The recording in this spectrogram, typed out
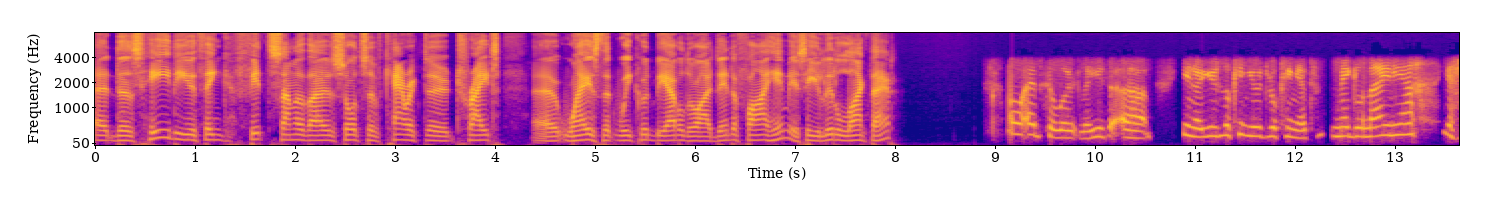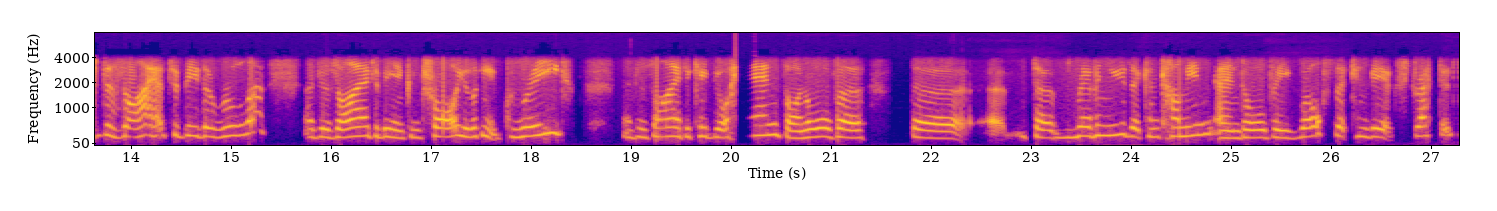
Uh, does he, do you think, fit some of those sorts of character trait uh, ways that we could be able to identify him? Is he little like that? Oh, absolutely. Uh, you know, you're looking, you're looking at megalomania, a desire to be the ruler, a desire to be in control. You're looking at greed, a desire to keep your hands on all the the uh, the revenue that can come in and all the wealth that can be extracted.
